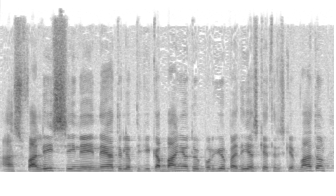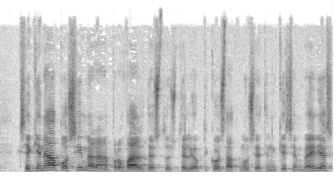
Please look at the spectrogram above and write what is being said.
ασφαλής είναι η νέα τηλεοπτική καμπάνια του Υπουργείου Παιδείας και Θρησκευμάτων. Ξεκινά από σήμερα να προβάλλεται στους τηλεοπτικούς σταθμούς εθνικής εμβέλειας,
